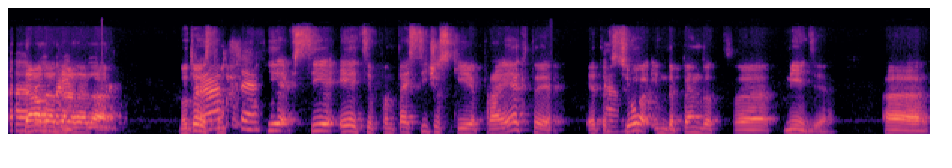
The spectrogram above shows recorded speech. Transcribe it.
да, да, да, да, да. Ну, то есть вот все, все эти фантастические проекты, это да. все independent uh, media. Uh,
